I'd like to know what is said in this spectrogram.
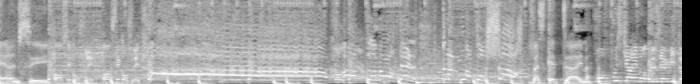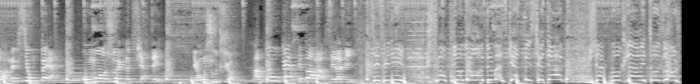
RMC. Oh, c'est gonflé. Oh, c'est gonflé. Oh Basket time. M'en fous ce qui arrive en deuxième mi-temps, même si on perd. Au moins on joue avec notre fierté. Et on joue dur. Après on perd, c'est pas grave, c'est la vie. C'est fini Champion d'Europe de basket, messieurs, dames Jacques Monclar est aux anges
